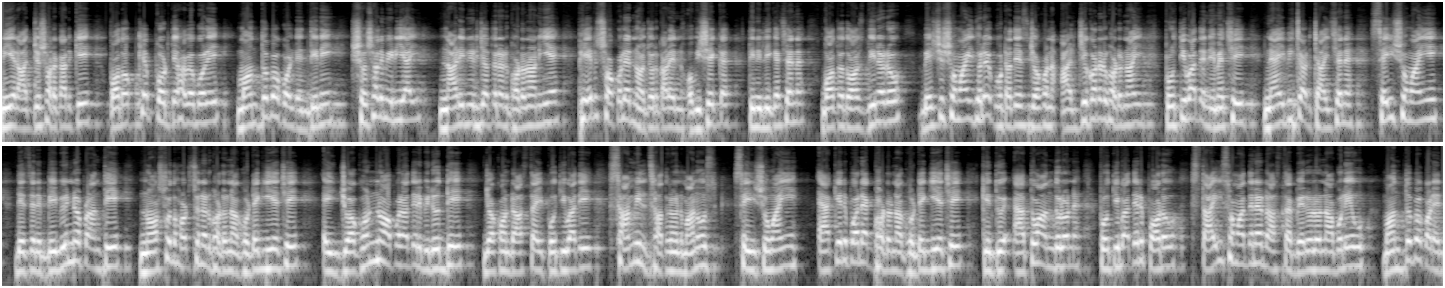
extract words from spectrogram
নিয়ে রাজ্য সরকারকে পদক্ষেপ করতে হবে বলে মন্তব্য করলেন তিনি। সোশ্যাল মিডিয়ায় নারী নির্যাতনের ঘটনা নিয়ে ফের সকলের নজর কাড়েন অভিষেক। তিনি লিখেছেন, গত দশ দিনেরও বেশি সময় ধরে গোটা দেশ যখন আর্যকরের ঘটনায় প্রতিবাদে নেমেছে, ন্যায় বিচার চাইছেন, সেই সময়ে দেশের বিভিন্ন প্রান্তে নশ ধর্ষণের ঘটনা ঘটে গিয়েছে। এই জঘন্য অপরাধের বিরুদ্ধে যখন রাস্তায় প্রতিবাদে সামিল সাধারণ মানুষ, সেই সময়ে একের পর এক ঘটনা ঘটে গিয়েছে। কিন্তু এত আন্দোলন প্রতিবাদের পরও স্থায়ী সমাধানের রাস্তা বেরোলো না বলেও মন্তব্য করেন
